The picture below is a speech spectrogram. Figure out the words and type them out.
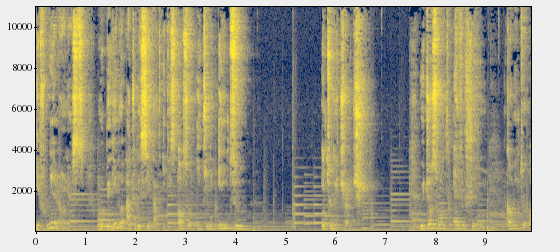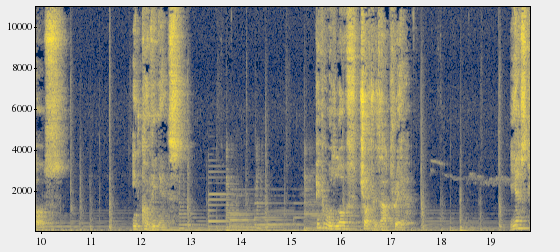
if we are honest, we'll begin to actually see that it is also eating into, into the church. We just want everything coming to us in convenience. People would love church without prayer. Yes,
